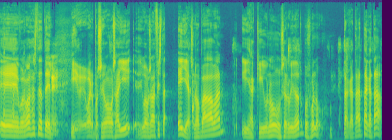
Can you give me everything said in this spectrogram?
Eh, pues vamos a este hotel. Y bueno, pues íbamos allí, íbamos a la fiesta. Ellas no pagaban y aquí uno, un servidor, pues bueno, tacatá, tacatá.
